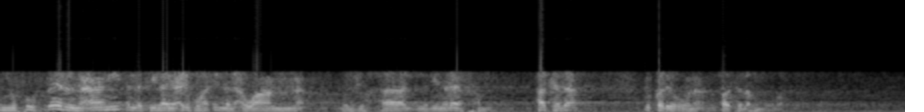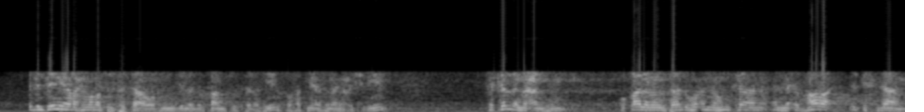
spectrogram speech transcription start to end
النصوص غير المعاني التي لا يعرفها إلا العوام والجهال الذين لا يفهمون. هكذا يقررون قاتلهم الله. ابن تيمية رحمه الله في الفتاوى في المجلد الخامس والثلاثين صفحة 128 تكلم عنهم وقال مفاده أنهم كان أن إظهار الإسلام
